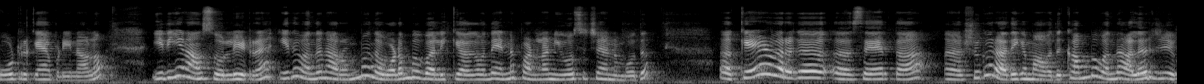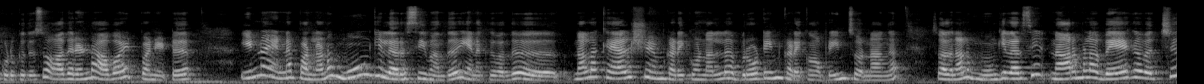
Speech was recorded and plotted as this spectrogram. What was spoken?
போட்டிருக்கேன் அப்படின்னாலும் இதையும் நான் சொல்லிடுறேன். இது வந்து நான் ரொம்ப இந்த உடம்பு வலிக்காக வந்து என்ன பண்ணலான்னு யோசித்தேன்னும் போது கேழ்வரகு சேர்த்தா சுகர் அதிகமாகுது கம்பு வந்து அலர்ஜியை கொடுக்குது. ஸோ அதை ரெண்டும் அவாய்ட் பண்ணிவிட்டு இன்னும் என்ன பண்ணலான்னா மூங்கில் அரிசி வந்து எனக்கு வந்து நல்ல கால்சியம் கிடைக்கும் நல்ல புரோட்டீன் கிடைக்கும் அப்படின்னு சொன்னாங்க. ஸோ அதனால் மூங்கில் அரிசி நார்மலாக வேக வச்சு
